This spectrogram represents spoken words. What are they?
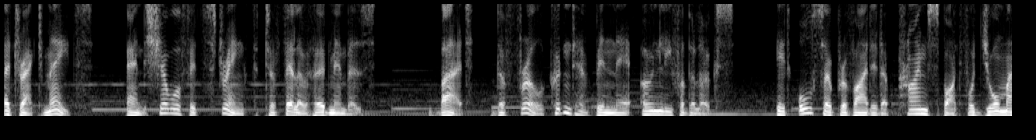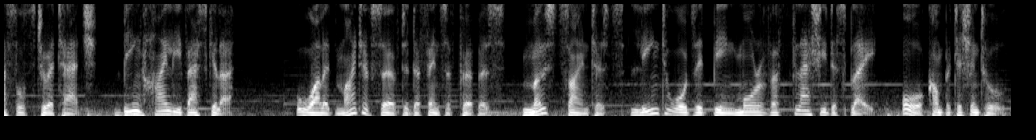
attract mates, and show off its strength to fellow herd members. But the frill couldn't have been there only for the looks. It also provided a prime spot for jaw muscles to attach, being highly vascular. While it might have served a defensive purpose, most scientists lean towards it being more of a flashy display or competition tool.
